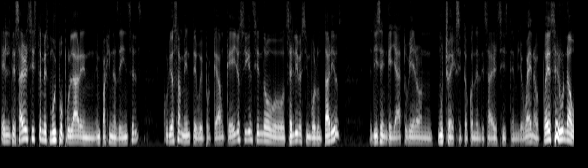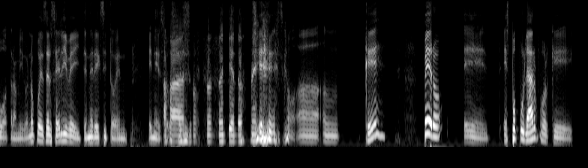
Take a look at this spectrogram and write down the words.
el Desire System es muy popular en, en páginas de incels, curiosamente, güey, porque aunque ellos siguen siendo célibes involuntarios, dicen que ya tuvieron mucho éxito con el Desire System. Yo, bueno, puede ser una u otra, amigo, no puede ser célibe y tener éxito en, en eso. Ajá, no, no- no entiendo. Sí, es como, ah, mm, ¿qué? Pero eh, es popular porque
